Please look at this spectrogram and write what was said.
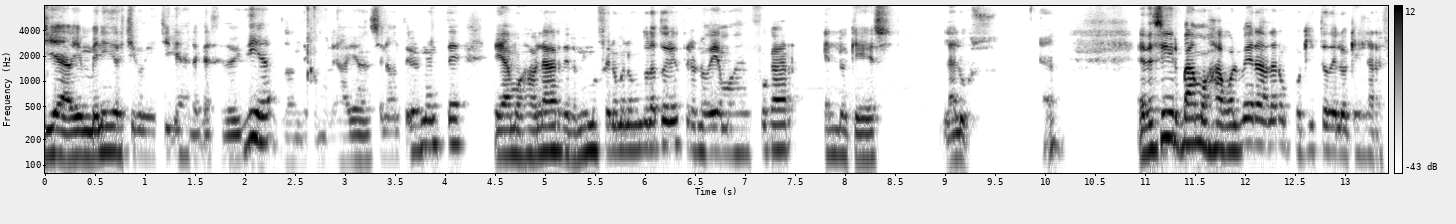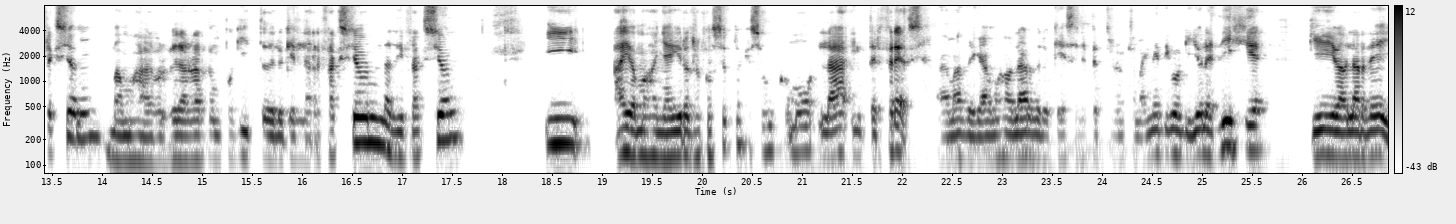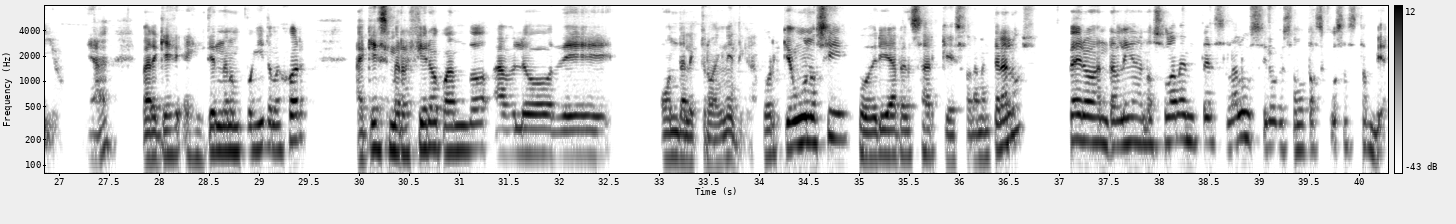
Ya, bienvenidos chicos y chicas a la clase de hoy día, donde como les había mencionado anteriormente, íbamos a hablar de los mismos fenómenos ondulatorios, pero nos íbamos a enfocar en lo que es la luz. Es decir, vamos a volver a hablar un poquito de lo que es la reflexión, vamos a volver a hablar un poquito de lo que es la refracción, la difracción, y ahí vamos a añadir otros conceptos que son como la interferencia, además de que vamos a hablar de lo que es el espectro electromagnético, que yo les dije que iba a hablar de ello. Para que entiendan un poquito mejor ¿A qué me refiero cuando hablo de onda electromagnética? Porque uno sí podría pensar que es solamente la luz, pero en realidad no solamente es la luz, sino que son otras cosas también.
